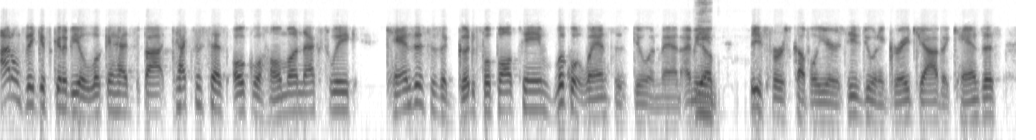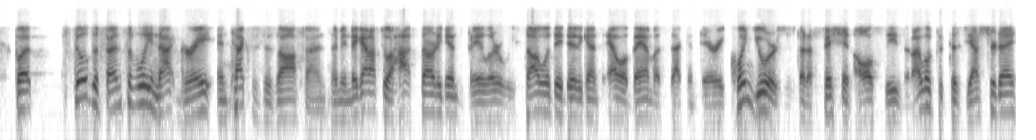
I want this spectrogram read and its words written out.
I don't think it's going to be a look ahead spot. Texas has Oklahoma next week. Kansas is a good football team. Look what Lance is doing, man. I mean, Yep. these first couple years, he's doing a great job at Kansas, but still defensively not great. And Texas's offense, I mean, they got off to a hot start against Baylor. We saw what they did against Alabama secondary. Quinn Ewers has been efficient all season. I looked at this yesterday.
